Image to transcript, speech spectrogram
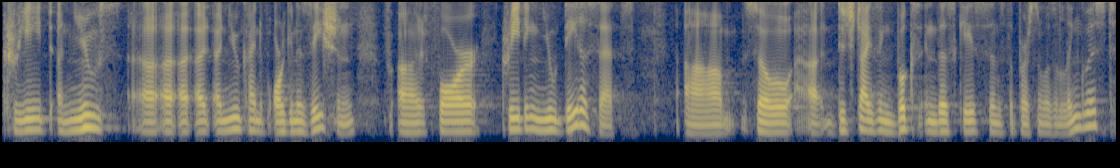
create a new, uh, a, a, new kind of organization uh, for creating new data sets. Um, so uh, digitizing books in this case, since the person was a linguist,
